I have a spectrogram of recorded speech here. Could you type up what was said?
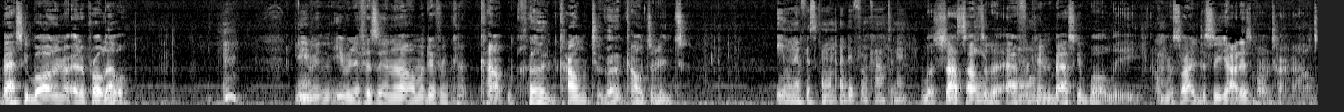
basketball in, at a pro level. Mm. Yeah. Even even if it's in um, a different co- count, con, count, continent. Even if it's on a different continent. But shouts out to the African Basketball League. I'm excited to see how this going to turn out.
